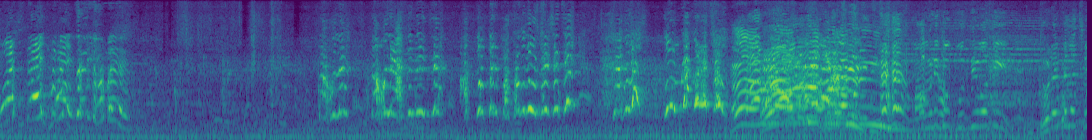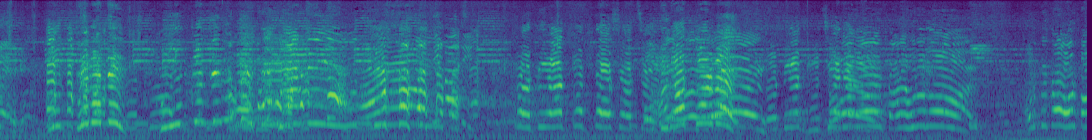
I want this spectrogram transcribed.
মরতেই হবে। মরতেই হবে। তাহলে তাহলে এতদিন যে আত্মহত্যার কথাগুলো উঠে এসেছে সেগুলো তোমরা করেছ। মামনি খুব বুদ্ধিমতী। ধরে ফেলেছে। বুদ্ধিমতী। প্রতিবাদ করতে এসেছে। প্রতিবাদ করবে? প্রতিবাদ গুছিয়ে দেবে। তাড়াহুড়ো নয়। অর্পিতা ওর পা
